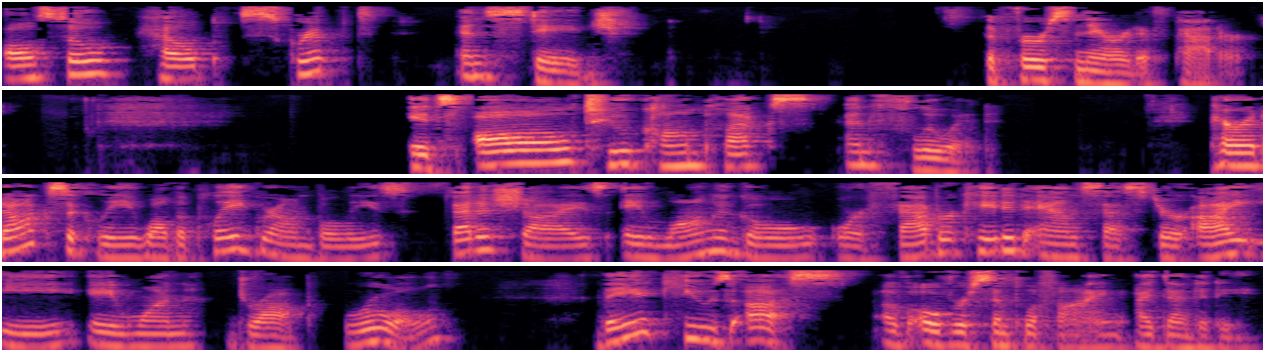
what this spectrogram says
also help script and stage. The first narrative pattern. It's all too complex and fluid. Paradoxically, while the playground bullies fetishize a long ago or fabricated ancestor, i.e. a one drop rule, they accuse us of oversimplifying identity.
